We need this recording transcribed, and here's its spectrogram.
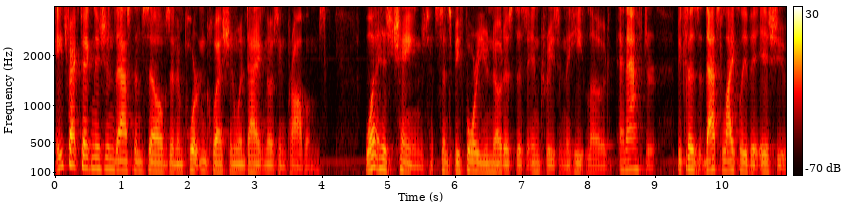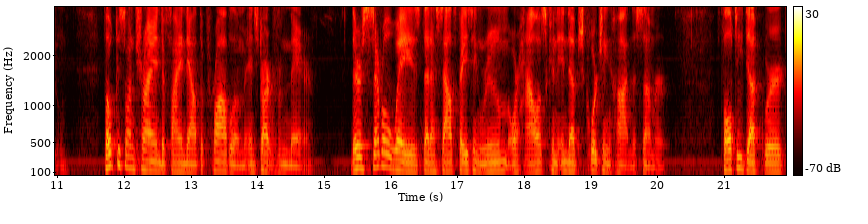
HVAC technicians ask themselves an important question when diagnosing problems. What has changed since before you noticed this increase in the heat load and after? Because that's likely the issue. Focus on trying to find out the problem and start from there. There are several ways that a south facing room or house can end up scorching hot in the summer. Faulty ductwork,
